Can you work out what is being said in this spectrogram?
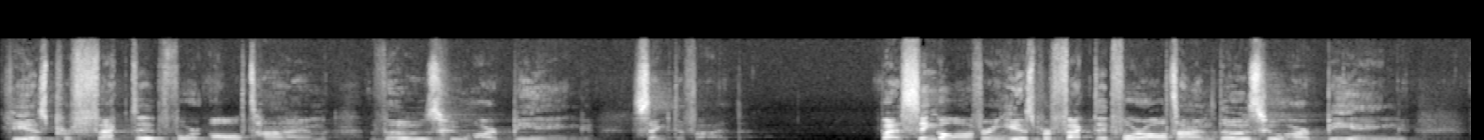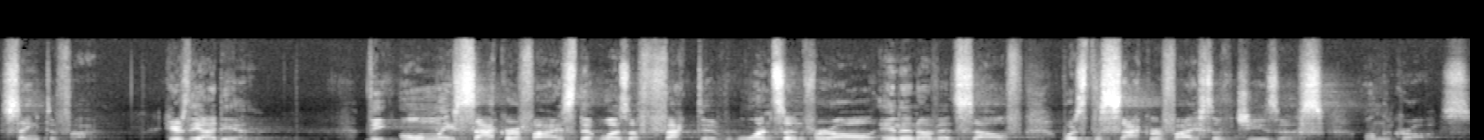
he has perfected for all time those who are being sanctified. By a single offering, he has perfected for all time those who are being sanctified. Here's the idea the only sacrifice that was effective once and for all, in and of itself, was the sacrifice of Jesus on the cross.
